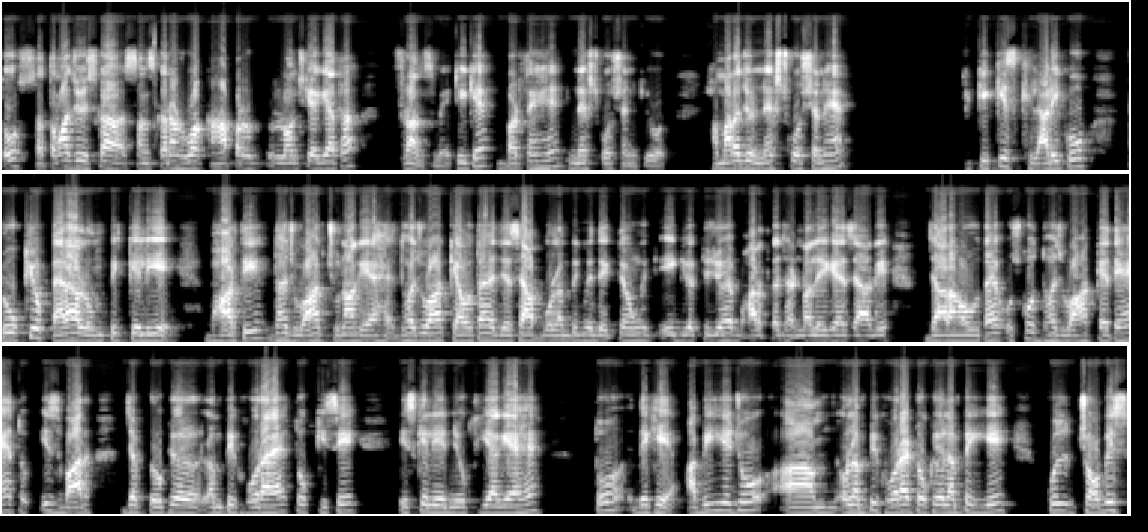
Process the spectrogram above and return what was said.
तो सतवा जो इसका संस्करण हुआ, कहाँ पर लॉन्च किया गया था? फ्रांस में, ठीक है? बढ़ते हैं नेक्स्ट क्वेश्चन की ओर। हमारा जो नेक्स्ट क्वेश्चन है, कि किस खिलाड़ी को टोक्यो पैरालंपिक के लिए भारतीय ध्वजवाहक चुना गया है? ध्वजवाहक क्या होता है? जैसे आप ओलंपिक में देखते होंगे एक व्यक्ति जो है भारत का झंडा लेके ऐसे आगे जा रहा होता है, उसको ध्वजवाहक कहते हैं। तो इस बार जब टोक्यो ओलंपिक हो रहा है तो किसे इसके लिए नियुक्त किया गया है? तो देखिए, अभी ये जो ओलंपिक हो रहा है, टोक्यो ओलंपिक, ये कुल 24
